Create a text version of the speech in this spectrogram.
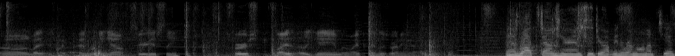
Oh, my, is my pen running out? Seriously? First fight of the game, and my pen is running out. I have lots down here, Andrew. Do you want me to run one up to you?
